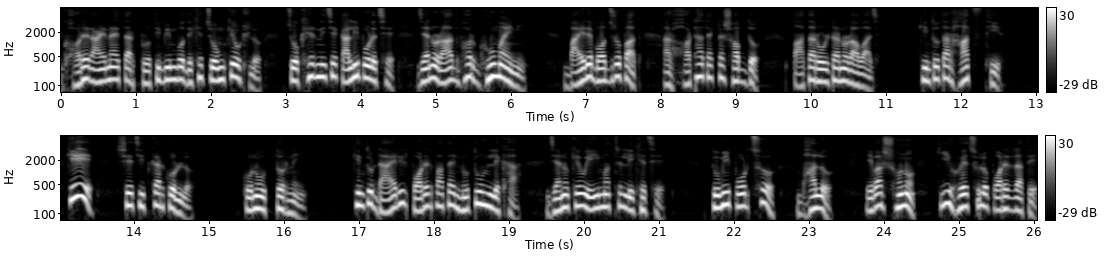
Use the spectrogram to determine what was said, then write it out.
ঘরের আয়নায় তার প্রতিবিম্ব দেখে চমকে উঠল। চোখের নিচে কালি পড়েছে, যেন রাতভর ঘুম আয়নি। বাইরে বজ্রপাত আর হঠাৎ একটা শব্দ, পাতার উল্টানোর আওয়াজ। কিন্তু তার হাত স্থির। কে? সে চিৎকার করল। কোনো উত্তর নেই। কিন্তু ডায়েরির পরের পাতায় নতুন লেখা, যেন কেউ এইমাত্র লিখেছে। তুমি পড়ছ? ভালো। এবার শোনো, কি হয়েছিল পরের রাতে?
